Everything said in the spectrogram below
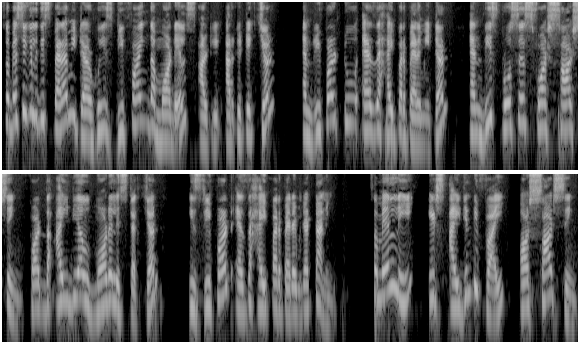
So basically, this parameter which define the model's archi architecture and referred to as a hyperparameter. And this process for searching for the ideal model structure is referred as the hyperparameter tuning. So mainly, it's identify or searching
